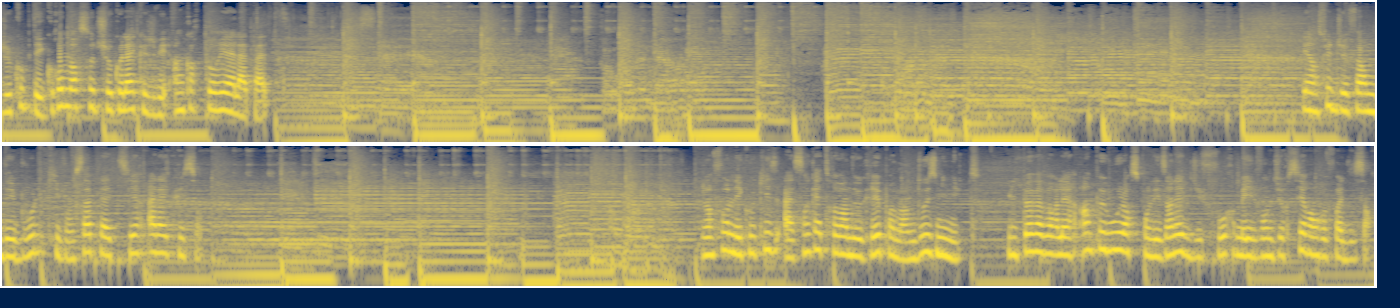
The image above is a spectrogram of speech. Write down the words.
Je coupe des gros morceaux de chocolat que je vais incorporer à la pâte. Et ensuite, je forme des boules qui vont s'aplatir à la cuisson. J'enfourne les cookies à 180 degrés pendant 12 minutes. Ils peuvent avoir l'air un peu mous lorsqu'on les enlève du four, mais ils vont durcir en refroidissant.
